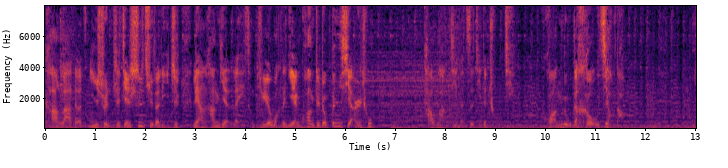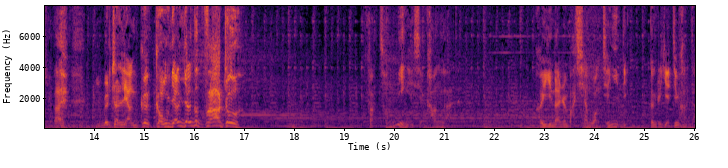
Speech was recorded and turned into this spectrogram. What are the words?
康拉德一瞬之间失去了理智，两行眼泪从绝望的眼眶之中奔泻而出。他忘记了自己的处境，狂怒的吼叫道：“你们，你们这两个狗娘养的杂种！”放聪明一些，康拉德。黑衣男人把枪往前一顶，瞪着眼睛喊道。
